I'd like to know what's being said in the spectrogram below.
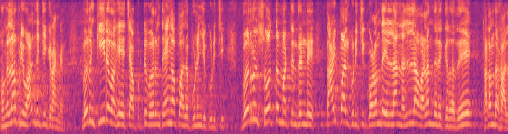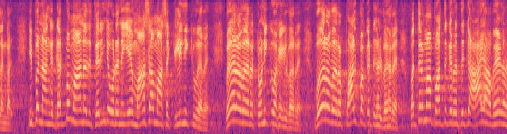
அவங்கெல்லாம் அப்படி வாழ்ந்துட்டு இருக்கிறாங்க. வெறும் கீரை வகையை சாப்பிட்டு வெறும் தேங்காய் பாலை புழிஞ்சு குடித்து வெறும் சோத்தை மட்டும் திண்டு தாய்ப்பால் குடித்து குழந்தையெல்லாம் நல்லா வளர்ந்துருக்கிறது கடந்த காலங்கள். இப்போ நாங்கள் கர்ப்பமானது தெரிஞ்ச உடனேயே மாதம் மாதம் கிளினிக் வேறு வேறு வேறு டொனிக் வகைகள் வேறு வேறு வேறு பால் பக்கெட்டுகள் வேறு. பத்திரமா பார்த்துக்கிறதுக்கு ஆயா வேலை.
